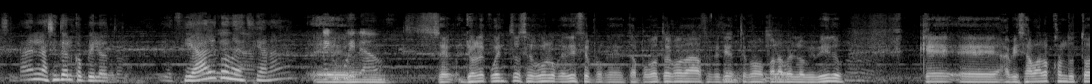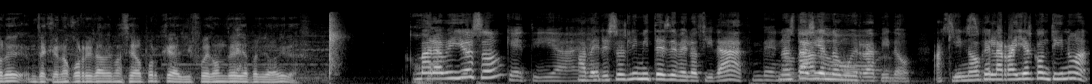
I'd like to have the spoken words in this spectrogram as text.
Sentada en el asiento del copiloto. ¿Y decía algo? ¿No decía nada? Eh, se- yo le cuento según lo que dice, porque tampoco tengo edad suficiente como para haberlo vivido, que eh, avisaba a los conductores de que no corriera demasiado porque allí fue donde ella perdió la vida. Maravilloso. Qué tía, ¿eh? A ver, esos límites de velocidad. De no estás nodado. yendo muy rápido. Aquí no, que la raya es continua.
